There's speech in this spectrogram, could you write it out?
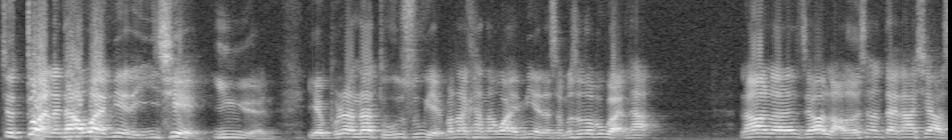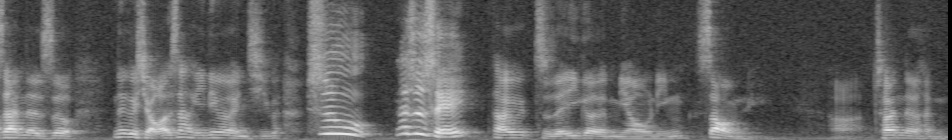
就断了他外面的一切姻缘，也不让他读书，也不让他看到外面的，什么事都不管他。然后呢，只要老和尚带他下山的时候，那个小和尚一定会很奇怪：“师傅，那是谁？”他指着一个妙龄少女，啊，穿的很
